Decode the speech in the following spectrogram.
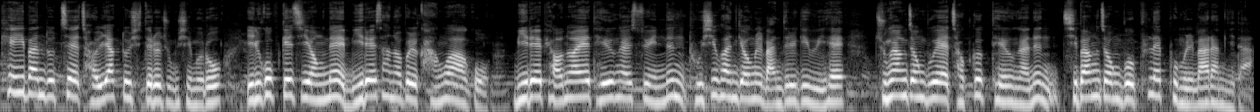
K반도체 전략 도시들을 중심으로 7개 지역 내 미래 산업을 강화하고 미래 변화에 대응할 수 있는 도시 환경을 만들기 위해 중앙정부에 적극 대응하는 지방정부 플랫폼을 말합니다.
